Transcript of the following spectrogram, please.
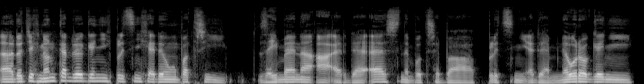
E, do těch nonkardiogenních plicních edémů patří zejména ARDS, nebo třeba plicní edém neurogenní,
